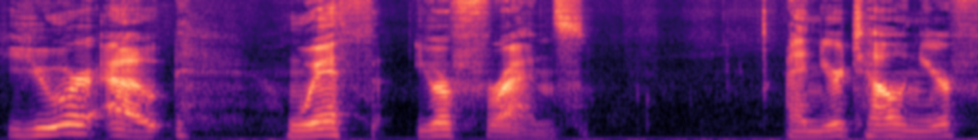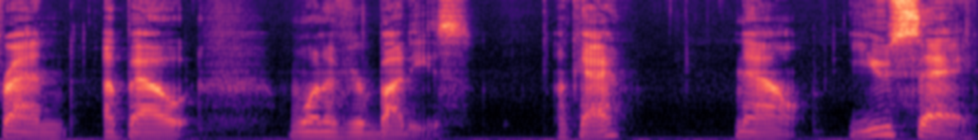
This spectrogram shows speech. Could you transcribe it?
you're out with your friends, and you're telling your friend about one of your buddies. Okay. Now you say,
